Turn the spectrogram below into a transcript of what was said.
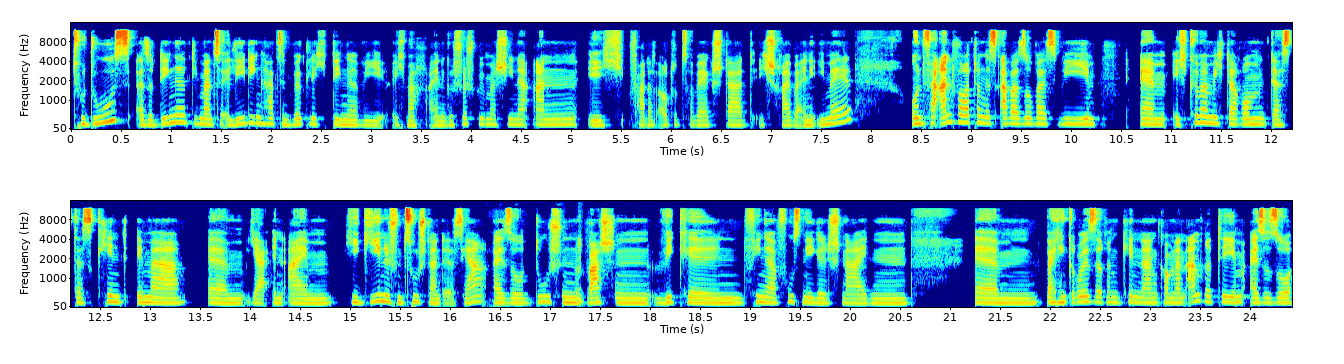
To-Dos, also Dinge, die man zu erledigen hat, sind wirklich Dinge wie, ich mache eine Geschirrspülmaschine an, ich fahre das Auto zur Werkstatt, ich schreibe eine E-Mail. Und Verantwortung ist aber sowas wie, ähm, ich kümmere mich darum, dass das Kind immer ähm, ja in einem hygienischen Zustand ist, ja. Also duschen, waschen, wickeln, Finger, Fußnägel schneiden, ähm, bei den größeren Kindern kommen dann andere Themen. Also so,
